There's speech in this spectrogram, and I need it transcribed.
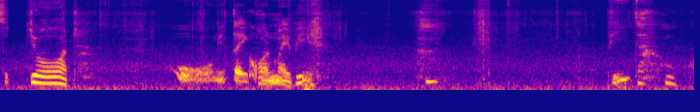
สุดยอด โอ้ยไต่ขอนใหม่พี่ พี่จ้ะโอ้โห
